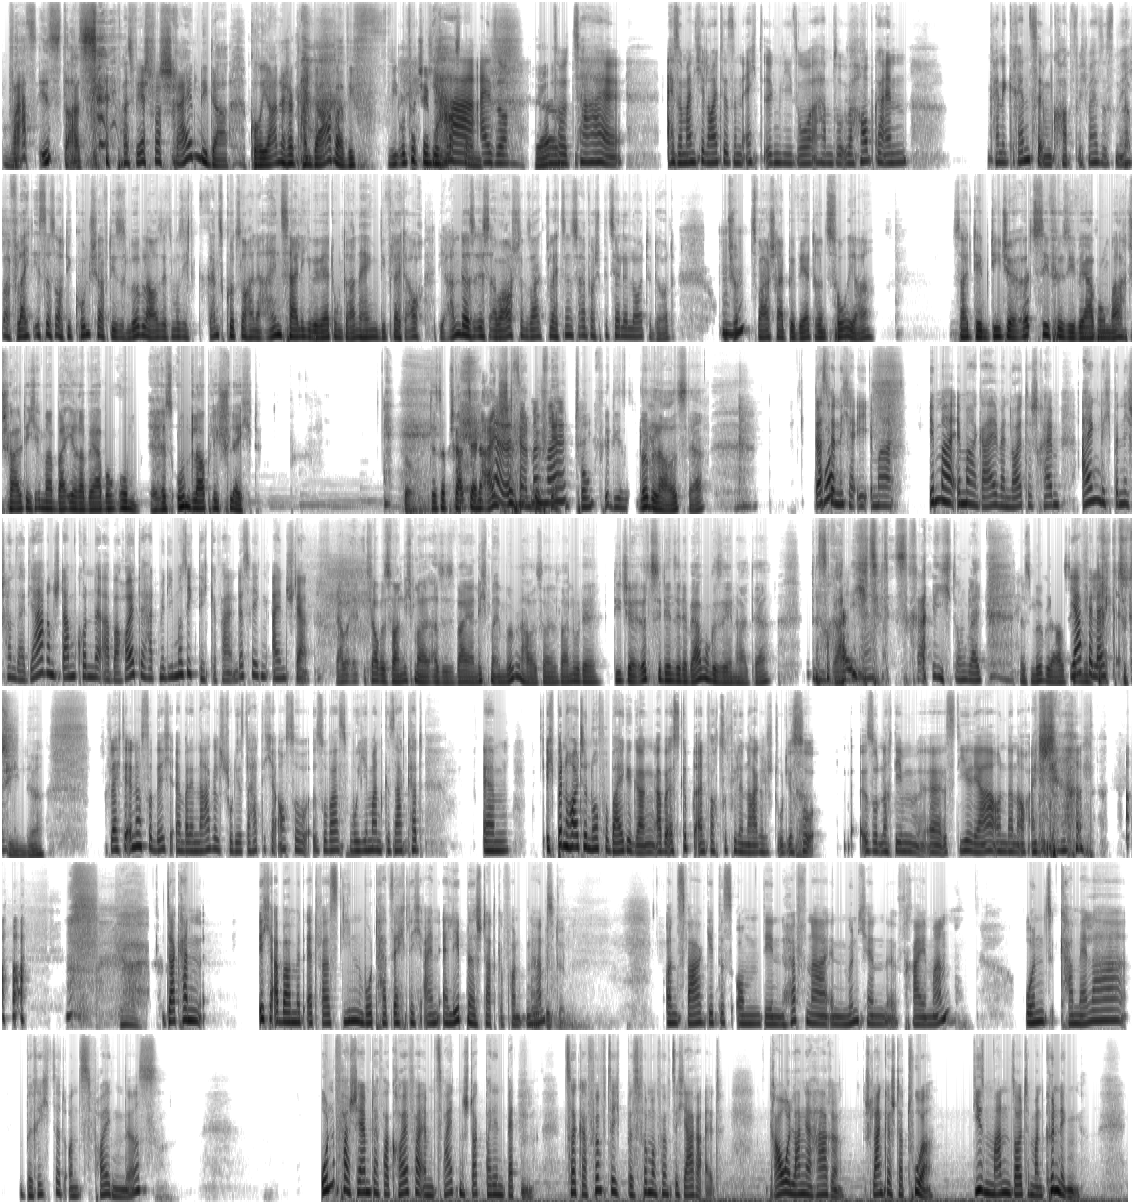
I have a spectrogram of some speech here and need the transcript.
was ist das? Was, was schreiben die da? Koreanischer Kadaver, wie, wie unverschämt ja, ist das denn? Also, ja, total. Also manche Leute sind echt irgendwie so, haben so überhaupt keinen keine Grenze im Kopf. Ich weiß es nicht. Aber vielleicht ist das auch die Kundschaft dieses Möbelhauses. Jetzt muss ich ganz kurz noch eine einzeilige Bewertung dranhängen, die vielleicht auch, die anders ist, aber auch schon sagt, vielleicht sind es einfach spezielle Leute dort. Und mhm. zwar schreibt Bewerterin Soja, seitdem DJ Ötzi für sie Werbung macht, schalte ich immer bei ihrer Werbung um. Er ist unglaublich schlecht. So, deshalb schreibt sie eine Einsternbewertung ja, für dieses Möbelhaus, ja. Das finde ich ja eh immer immer, immer geil, wenn Leute schreiben, eigentlich bin ich schon seit Jahren Stammkunde, aber heute hat mir die Musik nicht gefallen. Deswegen ein Stern. Ja, aber ich glaube, es war nicht mal, also es war ja nicht mal im Möbelhaus, sondern es war nur der DJ Ötzi, den sie in der Werbung gesehen hat, ja. Das oh, reicht, ja. das reicht, um gleich das Möbelhaus ja, vielleicht, zu ziehen, ja. Vielleicht erinnerst du dich äh, bei den Nagelstudios, da hatte ich ja auch so sowas, wo jemand gesagt hat, ähm, ich bin heute nur vorbeigegangen, aber es gibt einfach zu viele Nagelstudios. Ja. So, so nach dem äh, Stil, ja, und dann auch ein Stern. ja. Da kann ich aber mit etwas dienen, wo tatsächlich ein Erlebnis stattgefunden oh, hat. Bitte. Und zwar geht es um den Höfner in München, äh, Freimann. Und Carmella berichtet uns Folgendes. Unverschämter Verkäufer im zweiten Stock bei den Betten. Circa 50 bis 55 Jahre alt. Graue lange Haare. Schlanke Statur. Diesem Mann sollte man kündigen.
